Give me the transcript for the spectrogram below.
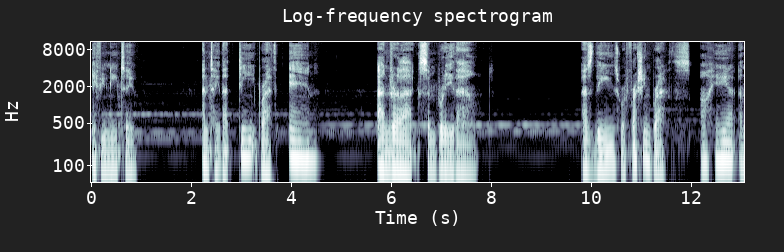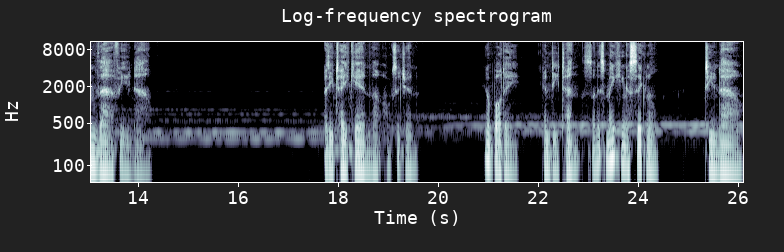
if you need to and take that deep breath in and relax and breathe out as these refreshing breaths are here and there for you now. As you take in that oxygen, your body can detense and it's making a signal to you now,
